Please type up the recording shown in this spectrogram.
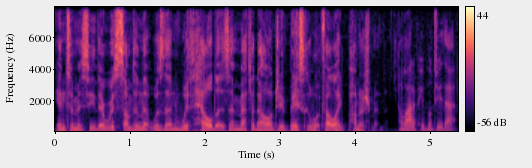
intimacy, there was something that was then withheld as a methodology of basically what felt like punishment. A lot of people do that.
